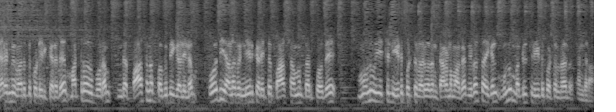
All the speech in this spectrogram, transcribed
நிரம்பி வந்து கொண்டிருக்கிறது. மற்றொரு புறம் இந்த பாசன பகுதிகளிலும் போதிய அளவு நீர் கிடைத்து பாசனமும் தற்போது முழு வீச்சில் ஈடுபட்டு வருவதன் காரணமாக விவசாயிகள் முழு மகிழ்ச்சியில் ஈடுபட்டுள்ளனர் சந்திரா.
